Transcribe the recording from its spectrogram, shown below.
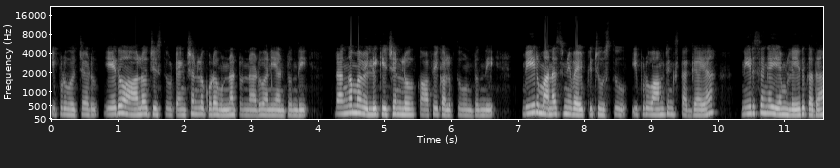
ఇప్పుడు వచ్చాడు. ఏదో ఆలోచిస్తూ టెన్షన్లో కూడా ఉన్నట్టున్నాడు అని అంటుంది. రంగమ్మ వెళ్ళి కిచెన్లో కాఫీ కలుపుతూ ఉంటుంది. వీర్ మనస్సుని వైపుకి చూస్తూ ఇప్పుడు వామిటింగ్స్ తగ్గాయా? నీరసంగా ఏం లేదు కదా?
